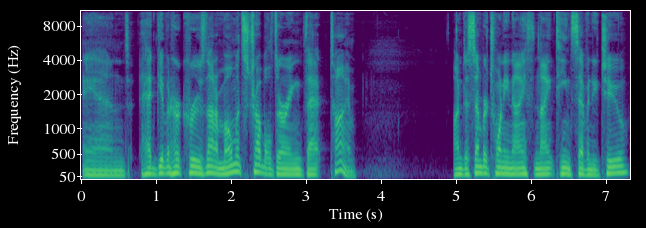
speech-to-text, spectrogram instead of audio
and had given her crews not a moment's trouble during that time. On December 29, 1972,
